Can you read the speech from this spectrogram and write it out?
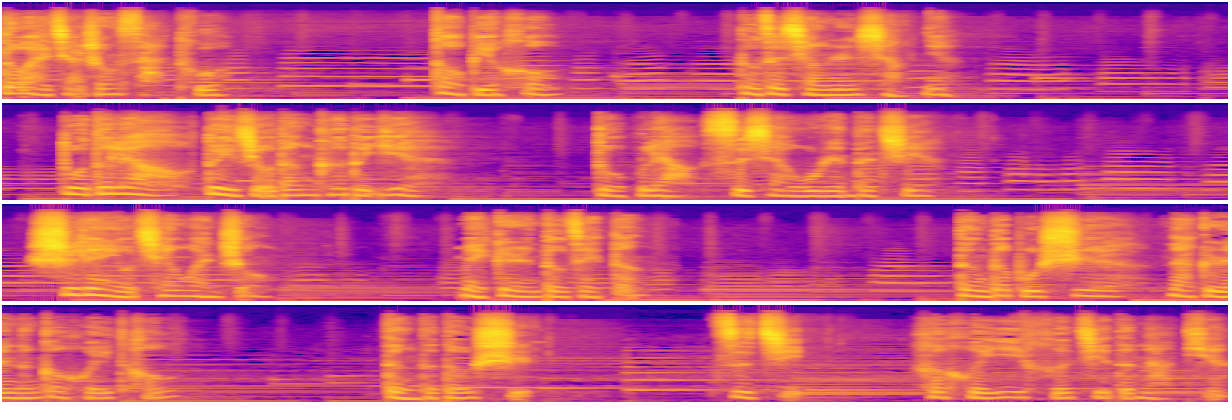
都爱假装洒脱；告别后，都在强忍想念。躲得了对酒当歌的夜，躲不了四下无人的街。失恋有千万种。每个人都在等，等的不是那个人能够回头，等的都是自己和回忆和解的那天。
